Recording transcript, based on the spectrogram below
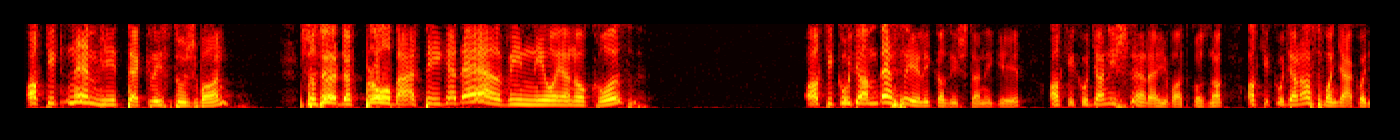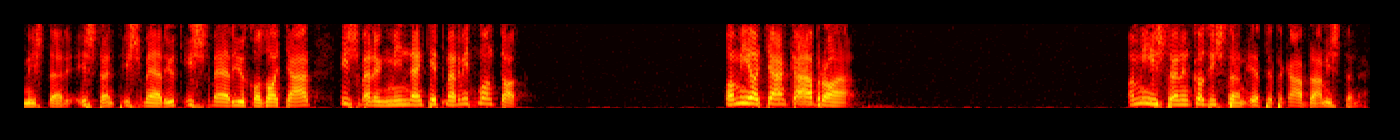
akik nem hittek Krisztusban, és az ördög próbál téged elvinni olyanokhoz, akik ugyan beszélik az Isten igét, akik ugyan Istenre hivatkoznak, akik ugyan azt mondják, hogy mi Isten, Istent ismerjük, ismerjük az atyát, ismerünk mindenkit, mert mit mondtak? A mi atyánk Ábrahám. A mi Istenünk az Isten, értétek, Ábrám Istene.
